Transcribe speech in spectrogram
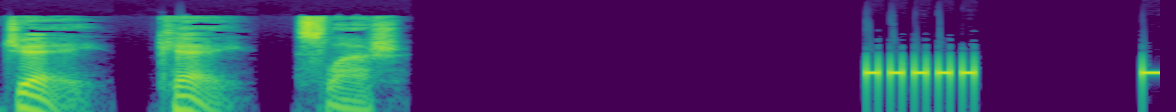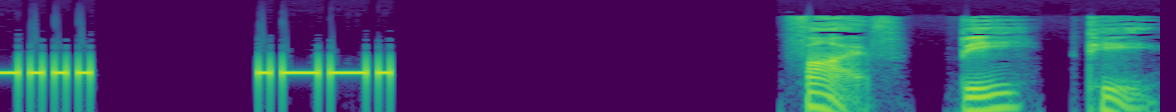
J, K, slash. Five, B, P.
